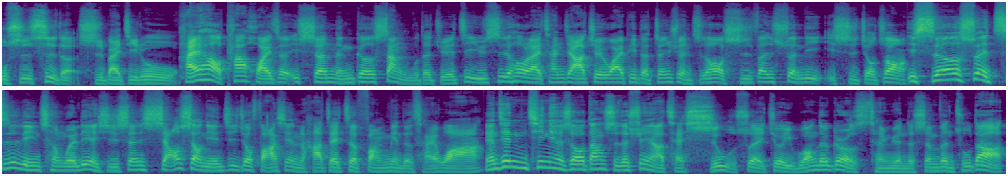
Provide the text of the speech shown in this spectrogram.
五十次的失败记录。还好他怀着一身能歌善舞的绝技，于是后来参加 JYP 的甄选之后，十分顺利，一试就中，以十二岁之龄成为练习生，小小年纪就发。现了他在这方面的才华。两千零七年的时候，当时的泫雅才十五岁，就以 Wonder Girls 成员的身份出道。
